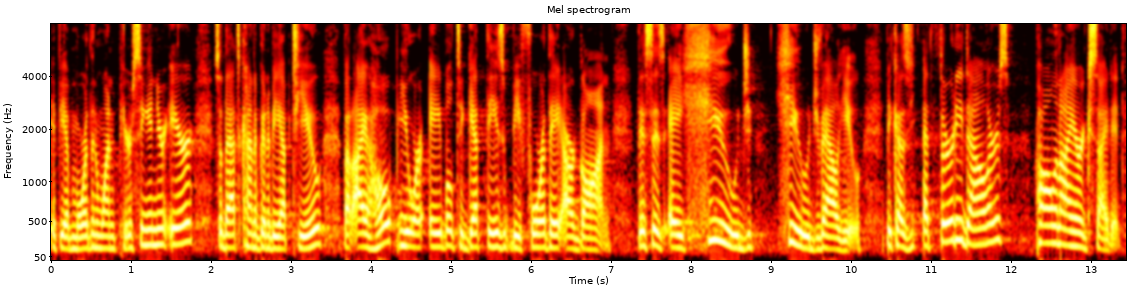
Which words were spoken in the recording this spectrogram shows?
if you have more than one piercing in your ear. So that's kind of gonna be up to you. But I hope you are able to get these before they are gone. This is a huge, huge value because at $30, Paul and I are excited.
